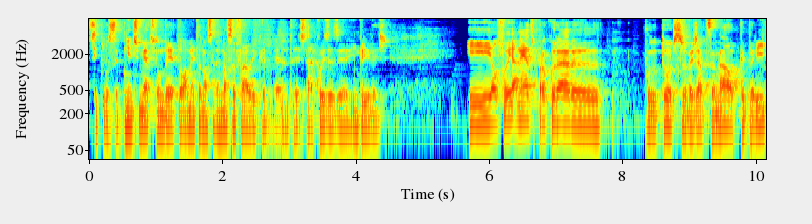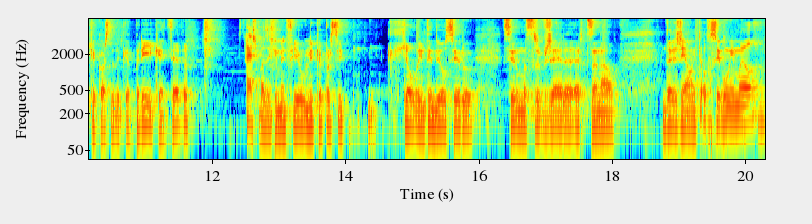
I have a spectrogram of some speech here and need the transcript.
situa-se a 500 metros de onde é atualmente a nossa, a nossa fábrica, é. portanto está coisas é, incríveis. E ele foi à net procurar uh, produtores de cerveja artesanal, Caparica, Costa da Caparica, etc. Acho basicamente fui a única que ele entendeu ser, ser uma cervejeira artesanal da região. Então recebo um e-mail,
